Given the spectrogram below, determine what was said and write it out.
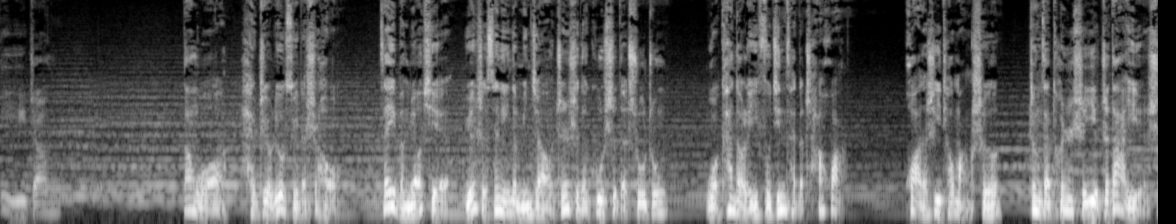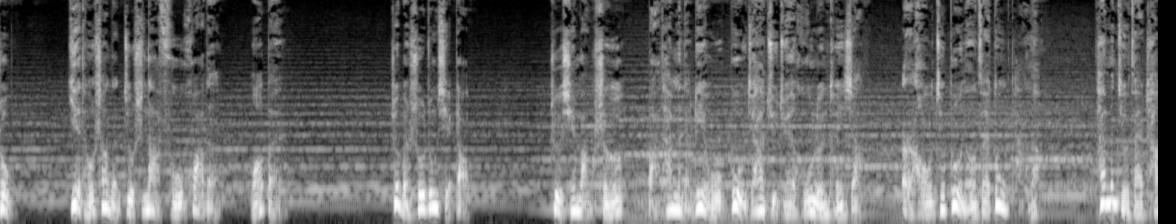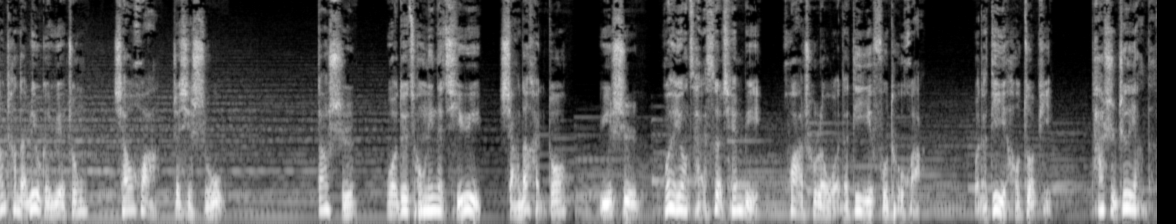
第一章。当我还只有六岁的时候，在一本描写原始森林的名叫《真实的故事》的书中，我看到了一幅精彩的插画，画的是一条蟒蛇正在吞噬一只大野兽，页头上的就是那幅画的摹本。这本书中写道：这些蟒蛇把它们的猎物不加咀嚼的囫囵吞下，而后就不能再动弹了。它们就在长长的六个月中消化这些食物。当时我对丛林的奇遇想的很多，于是我也用彩色铅笔画出了我的第一幅图画，我的第一号作品。它是这样的：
